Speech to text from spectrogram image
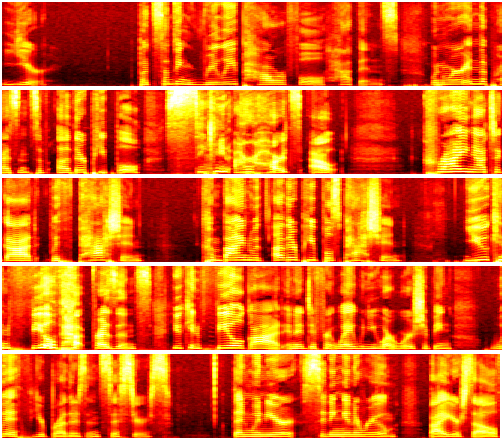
year But something really powerful happens when we're in the presence of other people singing our hearts out, crying out to God with passion, combined with other people's passion. You can feel that presence. You can feel God in a different way when you are worshiping with your brothers and sisters than when you're sitting in a room by yourself,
